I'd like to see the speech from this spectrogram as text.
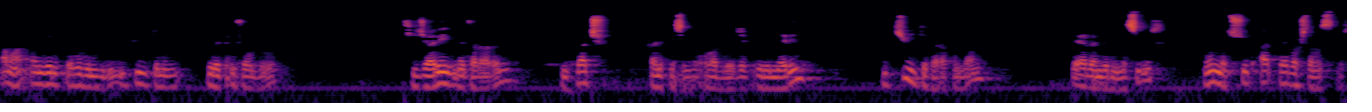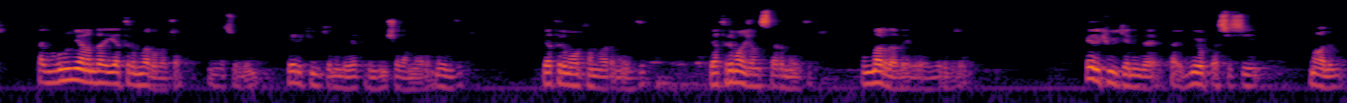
ama öncelikle dediğim gibi iki ülkenin üretmiş olduğu ticari metaların ihraç kalitesinde olabilecek ürünlerin iki ülke tarafından değerlendirilmesidir. bunun da süratle başlamasıdır. Tabii bunun yanında yatırımlar olacak. Bunu söyleyeyim. Her iki ülkenin de yatırımcı iş adamları mevcut. Yatırım ortamları mevcut. Yatırım ajansları mevcut. Bunlar da devreye girecek. Her iki ülkenin de tabii bürokrasisi malum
